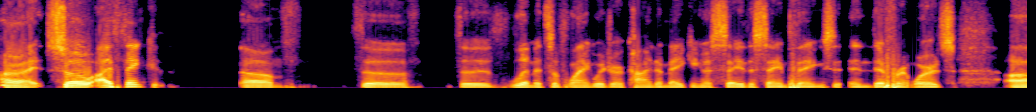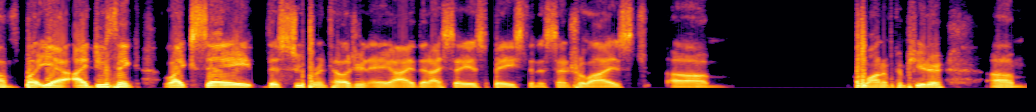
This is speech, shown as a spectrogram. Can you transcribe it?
All right. So I think um, the the limits of language are kind of making us say the same things in different words. Um, but yeah, I do think, like, say, this super intelligent AI that I say is based in a centralized um, quantum computer. Um,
